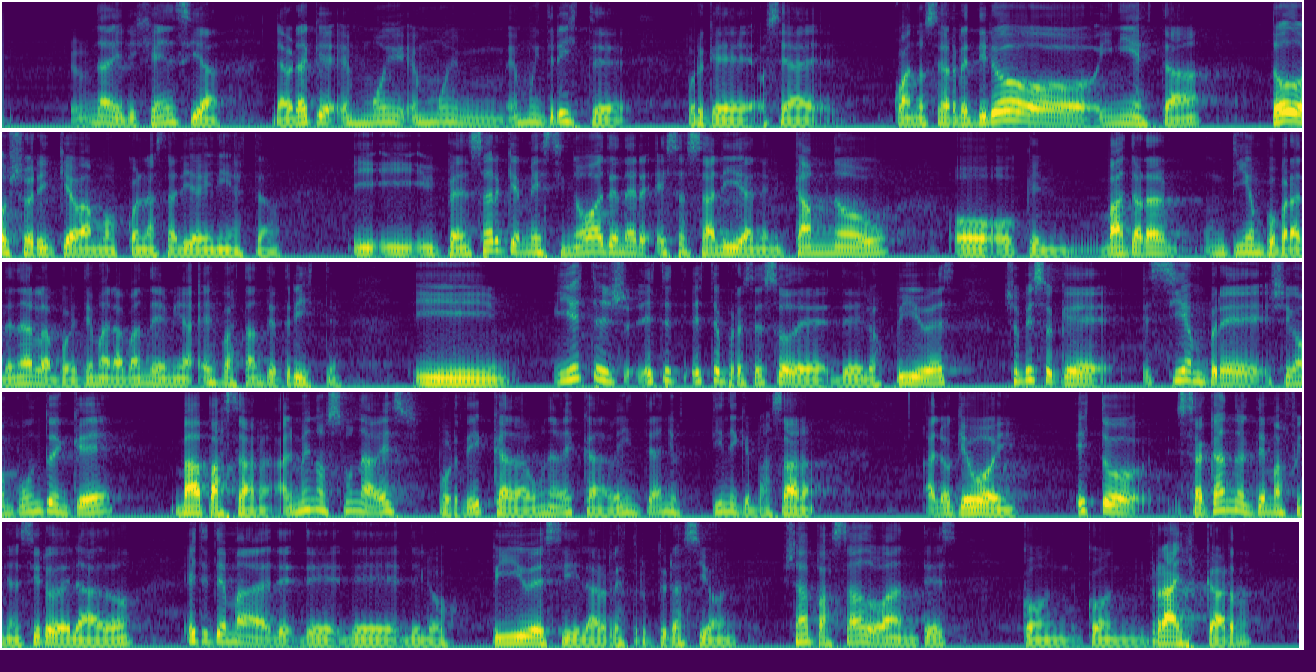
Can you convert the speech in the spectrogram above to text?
una dirigencia, la verdad que es muy, es muy, es muy triste. Porque, o sea, cuando se retiró Iniesta, todos lloriqueábamos con la salida de Iniesta. Y, pensar que Messi no va a tener esa salida en el Camp Nou o que va a tardar un tiempo para tenerla por el tema de la pandemia, es bastante triste. Y, este, este, este proceso de, los pibes, yo pienso que siempre llega un punto en que va a pasar. Al menos una vez por década, una vez cada 20 años, tiene que pasar. A lo que voy. Esto, sacando el tema financiero de lado, este tema de, los pibes y de la reestructuración, ya ha pasado antes con, con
